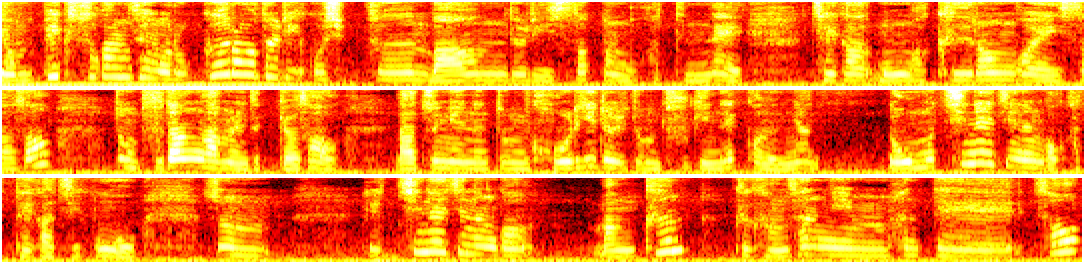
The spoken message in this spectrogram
연팩 수강생으로 끌어들이고 싶은 마음들이 있었던 것 같은데 제가 뭔가 그런 거에 있어서 좀 부담감을 느껴서 나중에는 좀 거리를 좀 두긴 했거든요. 너무 친해지는 것 같아가지고 좀 친해지는 것만큼 그 강사님한테서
